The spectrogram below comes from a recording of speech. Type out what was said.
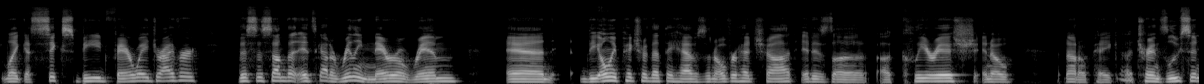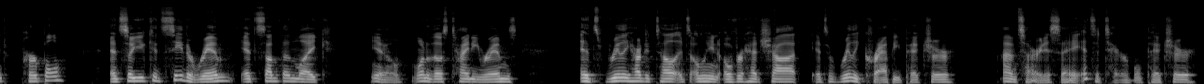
like a six speed fairway driver. This is something, it's got a really narrow rim, and the only picture that they have is an overhead shot. It is a, a clearish, you know, not opaque, a translucent purple. And so you can see the rim. It's something like, you know, one of those tiny rims it's really hard to tell. It's only an overhead shot. It's a really crappy picture. I'm sorry to say, it's a terrible picture.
